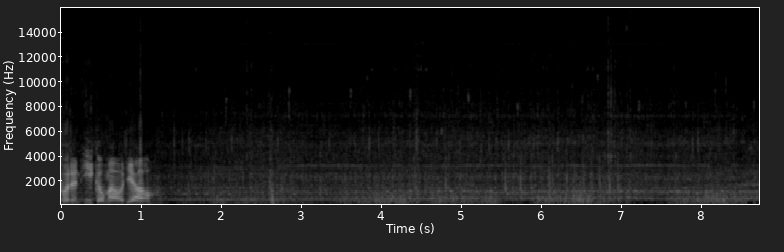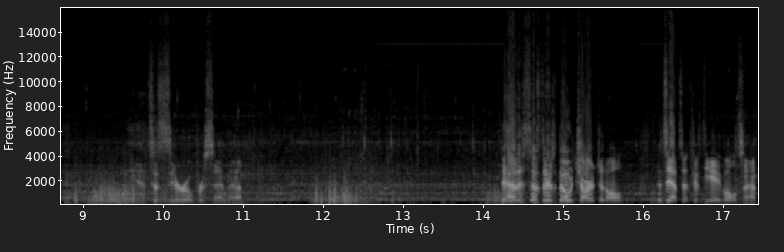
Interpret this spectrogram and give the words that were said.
Put in eco mode, yo. Yeah, it's a zero percent, man. Yeah, this says there's no charge at all. It's yeah, it's at 58 volts, man.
